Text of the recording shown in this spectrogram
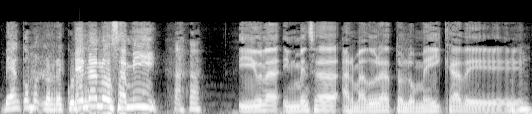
vean cómo los recursos... ¡Enanos a mí! Ajá. Y una inmensa armadura ptolomeica de,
